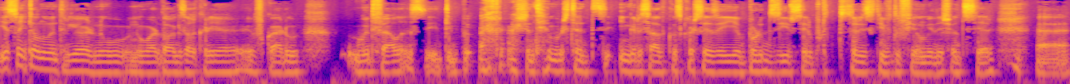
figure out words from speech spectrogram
eu sei que ele no anterior no, no War Dogs ele queria evocar o, o Goodfellas. E tipo acho até bastante engraçado que o Scorsese ia produzir ser produtor executivo do filme e deixou de ser uh,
